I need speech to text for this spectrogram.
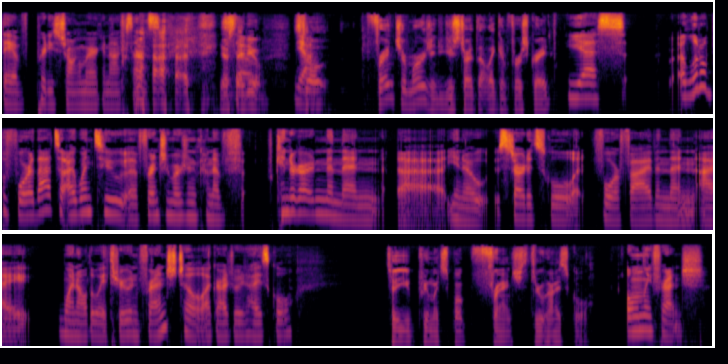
they have pretty strong American accents. yes, they do. yeah. So, French immersion, did you start that like in first grade? Yes, a little before that. So I went to a French immersion kind of kindergarten and then, uh, you know, started school at four or five. And then I went all the way through in French till I graduated high school. So, you pretty much spoke French through high school. Only French.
